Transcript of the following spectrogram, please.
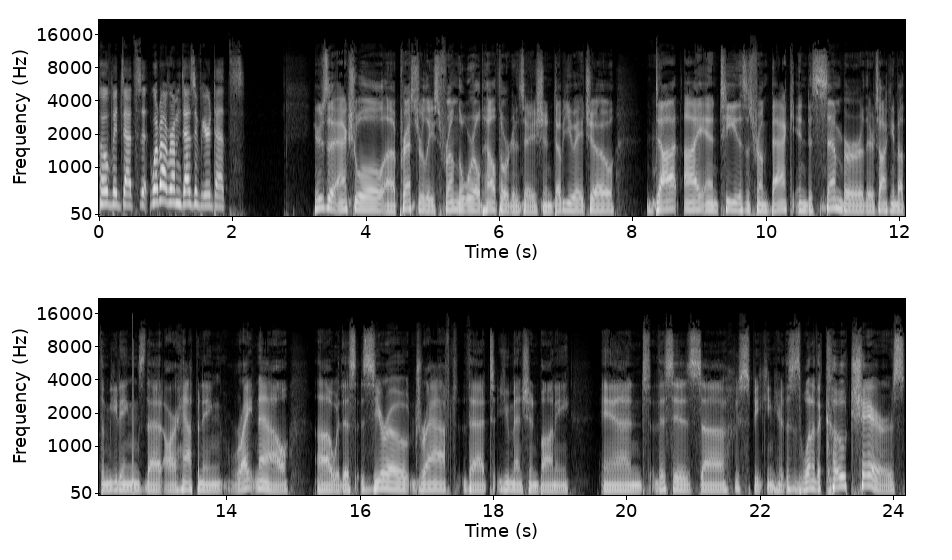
COVID deaths. What about remdesivir deaths? Here's the actual uh, press release from the World Health Organization, WHO. Dot int. This is from back in December. They're talking about the meetings that are happening right now uh, with this zero draft that you mentioned, Bonnie. And this is uh, who's speaking here. This is one of the co-chairs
